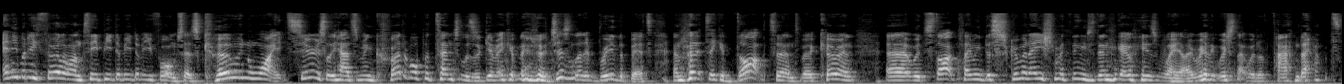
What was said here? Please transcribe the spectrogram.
Anybody Thriller on TPWW forum says Kerwin White seriously had some incredible potential as a gimmick if they would have just let it breathe a bit and let it take a dark turn to where Kerwin uh, would start claiming discrimination when things didn't go his way. I really wish that would have panned out.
